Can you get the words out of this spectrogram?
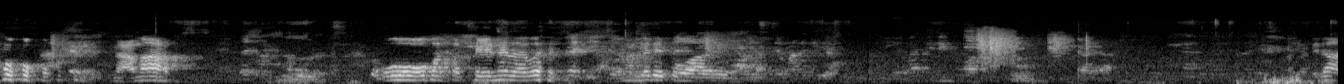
โอ้โหหนามาก โอ้โหปักปัดเคนให้เลยเว้ย มันไม่ได้ตัวเลยมันไม่ได้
